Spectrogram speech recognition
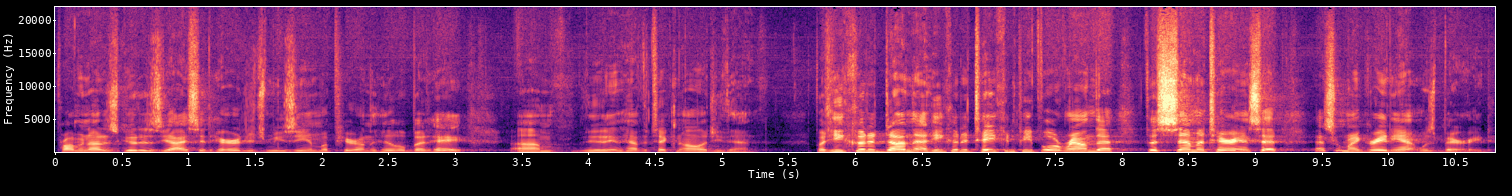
Probably not as good as the ISIT Heritage Museum up here on the hill, but hey, um, they didn't have the technology then. But he could have done that. He could have taken people around the, the cemetery and said, That's where my great aunt was buried.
